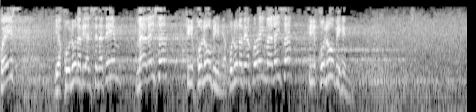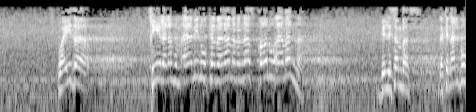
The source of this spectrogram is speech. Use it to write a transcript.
كويس؟ يقولون بألسنتهم ما ليس في قلوبهم. يقولون بأفواههم ما ليس في قلوبهم. وإذا قيل لهم آمنوا كما آمن الناس قالوا آمنا. باللسان بس. لكن قلبه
